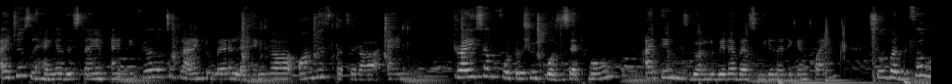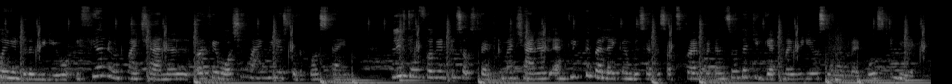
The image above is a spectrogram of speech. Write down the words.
I chose lehenga this time, and if you're also planning to wear a lehenga on this Dasara and try some photo shoot poses at home, I think this is going to be the best video that you can find. So, but before going into the video, if you're new to my channel or if you're watching my videos for the first time, please don't forget to subscribe to my channel and click the bell icon beside the subscribe button so that you get my videos whenever I post immediately.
